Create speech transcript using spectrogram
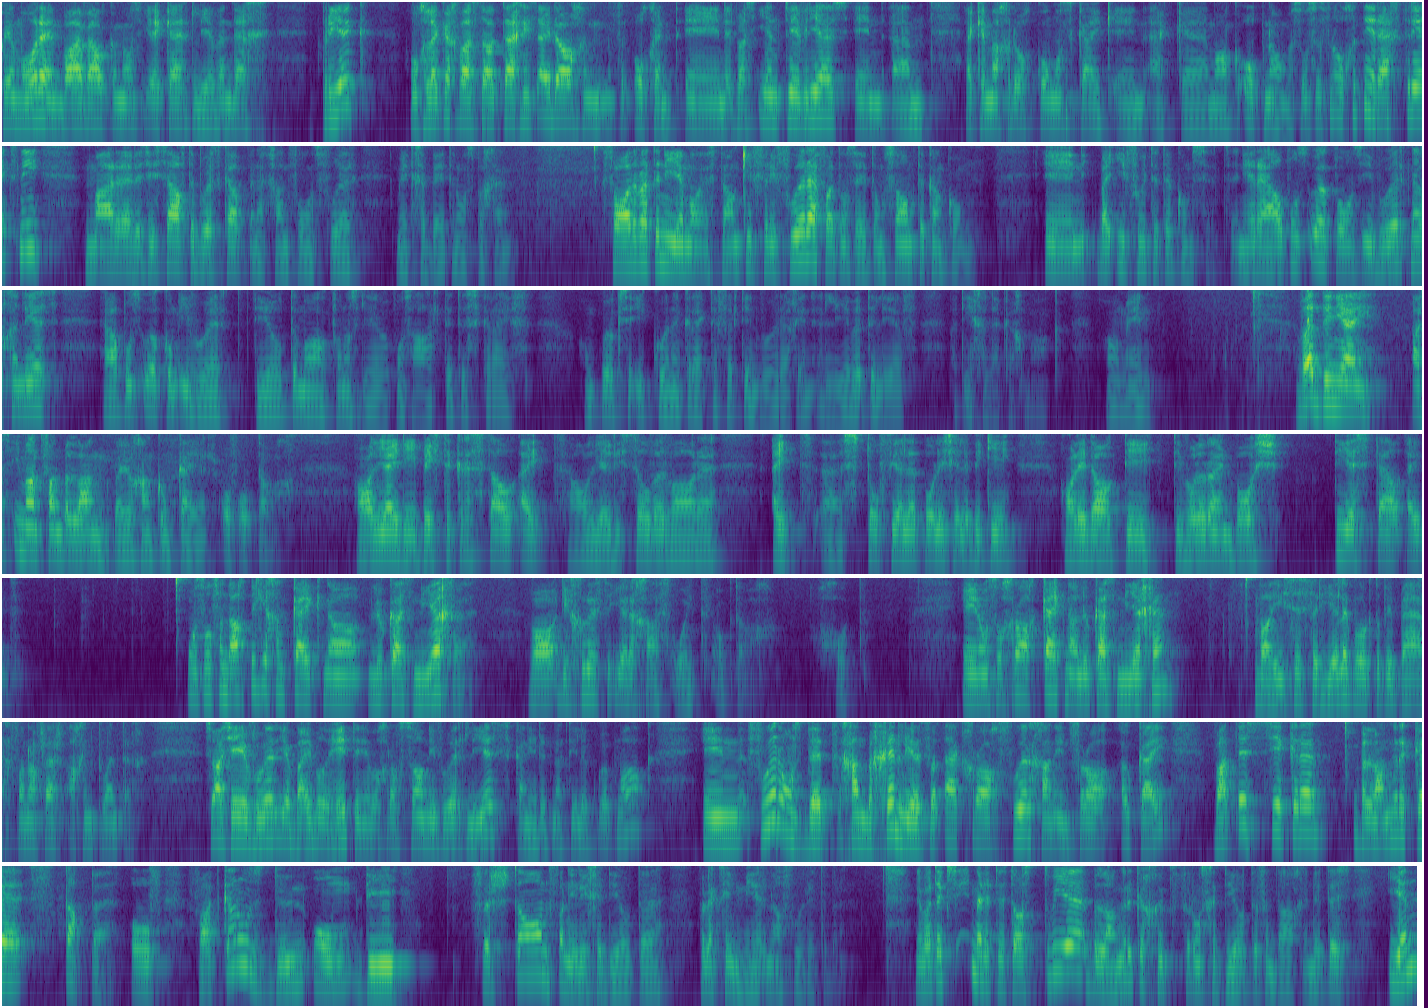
Goeiemôre en baie welkom by ons Ekerk Lewendig preek. Ongelukkig was daar 'n tegniese uitdaging vanoggend en dit was 1 2 video's en ehm um, ek het maar gedog kom ons kyk en ek uh, maak opnames. Ons is vanoggend nie regstreeks nie, maar uh, dis dieselfde boodskap en ek gaan vir ons voor met gebed en ons begin. Vader wat in die hemel is, dankie vir die voorreg wat ons het om saam te kan kom en by u voete te kom sit. En Here help ons ook waar ons u woord nou gaan lees. Help ons ook om u woord deel te maak van ons lewe op ons harte te skryf om ook se u koninkryk te verteenwoordig en 'n lewe te leef wat u gelukkig maak. Amen. Wat doen jy as iemand van belang by jou gaan kom kuier of opdaag? Haal jy die beste kristal uit? Haal jy die silwerware uit? Uh stof jy hulle polish hulle bietjie? Haal jy dalk die die Wollerine Bosch teestel uit? Ons wil vandag bietjie gaan kyk na Lukas 9 waar die grootste eregas ooit opdaag. God. En ons wil graag kyk na Lukas 9 waar Jesus verheerlik word op die berg vanaf vers 28. So as jy 'n woord jou Bybel het en jy wil graag saam die woord lees, kan jy dit natuurlik oopmaak. En voor ons dit gaan begin lees, wil ek graag voorgaan en vra, oké, okay, wat is sekere belangrike stappe of wat kan ons doen om die verstaan van hierdie gedeelte wil ek sê meer na vore te bring. Nou wat ek sê met dit is daar's twee belangrike goed vir ons gedeelte vandag en dit is een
